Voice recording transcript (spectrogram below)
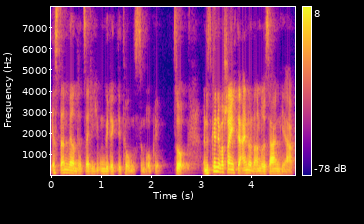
Erst dann wären tatsächlich ungedeckte Tokens zum Problem. So, und jetzt könnte wahrscheinlich der eine oder andere sagen, ja,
